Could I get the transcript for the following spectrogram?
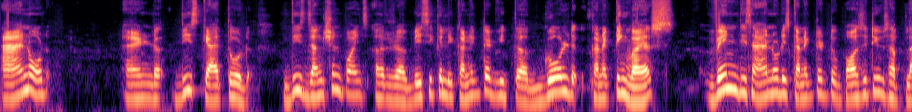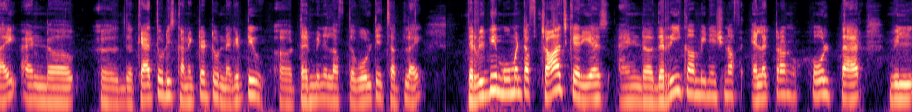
anode and this cathode these junction points are uh, basically connected with uh, gold connecting wires. When this anode is connected to positive supply and uh, the cathode is connected to negative terminal of the voltage supply there will be a movement of charge carriers and uh, the recombination of electron hole pair will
